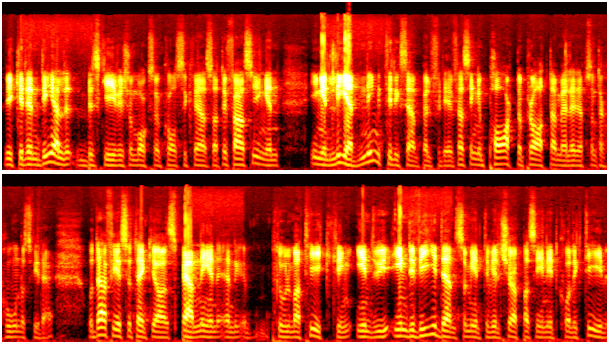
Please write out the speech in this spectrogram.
Vilket en del beskriver som också en konsekvens att det fanns ju ingen, ingen ledning till exempel för det. Det fanns ingen part att prata med eller representation och så vidare. Och där finns ju, tänker jag, en spänning, en, en problematik kring individen som inte vill köpa sig in i ett kollektiv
